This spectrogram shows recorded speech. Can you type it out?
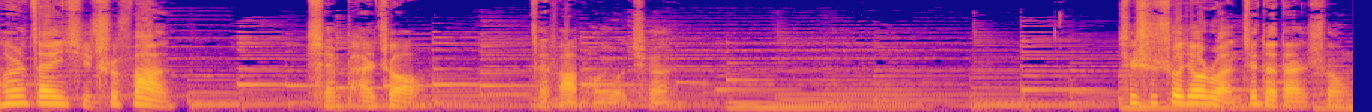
个人在一起吃饭。先拍照，再发朋友圈。其实，社交软件的诞生，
